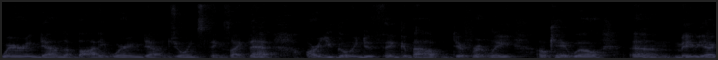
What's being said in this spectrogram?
wearing down the body, wearing down joints, things like that, are you going to think about differently? Okay, well, um, maybe I,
